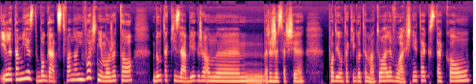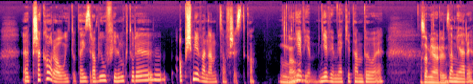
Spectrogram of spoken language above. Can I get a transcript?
ile tam jest bogactwa, no i właśnie może to był taki zabieg, że on, reżyser się podjął takiego tematu, ale właśnie tak z taką e, przekorą i tutaj zrobił film, który obśmiewa nam to wszystko. No, Nie wiem, nie wiem jakie tam były Zamiary. zamiary.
